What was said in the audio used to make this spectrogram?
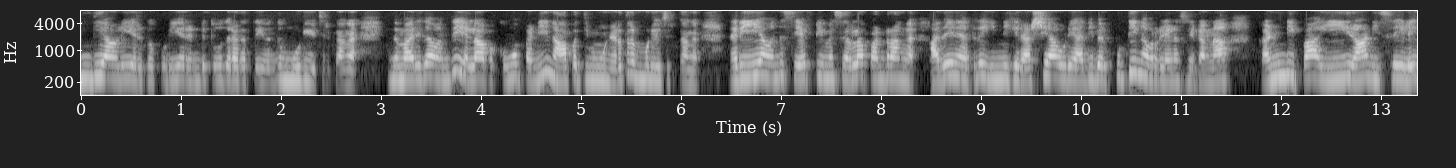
இந்தியாவிலேயே இருக்கக்கூடிய ரெண்டு தூதரகத்தை வந்து மூடி வச்சிருக்காங்க. இந்த மாதிரி தான் வந்து எல்லா பக்கமும் பண்ணி நாற்பத்தி மூணு இடத்துல மூடி வச்சிருக்காங்க. நிறைய வந்து சேஃப்டி மெஷர் எல்லாம் பண்றாங்க. அதே நேரத்துல இன்னைக்கு ரஷ்யாவுடைய அதிபர் புட்டின் அவர்கள் என்ன சொல்லிட்டாங்கன்னா கண்டிப்பா ஈரான் இஸ்ரேலை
